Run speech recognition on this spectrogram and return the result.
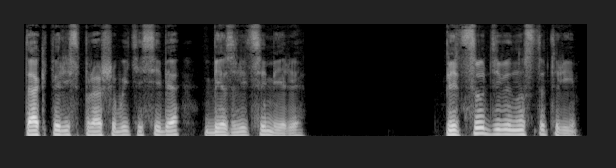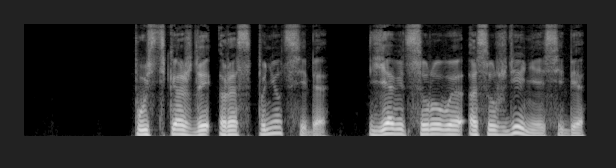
Так переспрашивайте себя без лицемерия. 593. Пусть каждый распнет себя, явит суровое осуждение себе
